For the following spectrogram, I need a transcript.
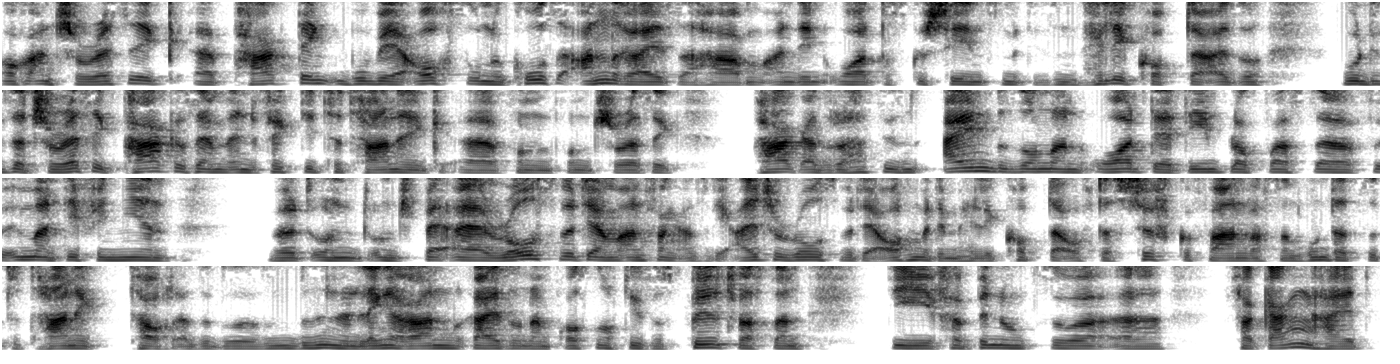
auch an Jurassic äh, Park denken, wo wir ja auch so eine große Anreise haben an den Ort des Geschehens mit diesem Helikopter. Also, wo dieser Jurassic Park ist ja im Endeffekt die Titanic äh, von, von Jurassic Park. Also du hast diesen einen besonderen Ort, der den Blockbuster für immer definieren wird. Und, und äh, Rose wird ja am Anfang, also die alte Rose wird ja auch mit dem Helikopter auf das Schiff gefahren, was dann runter zur Titanic taucht. Also das ist ein bisschen eine längere Anreise und dann brauchst du noch dieses Bild, was dann die Verbindung zur äh, Vergangenheit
